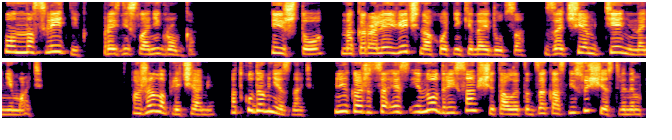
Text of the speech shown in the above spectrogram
«Он наследник», – произнесла негромко. «И что? На королей вечно охотники найдутся. Зачем тень нанимать?» Пожала плечами. Откуда мне знать? Мне кажется, Эс и Нодри сам считал этот заказ несущественным,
